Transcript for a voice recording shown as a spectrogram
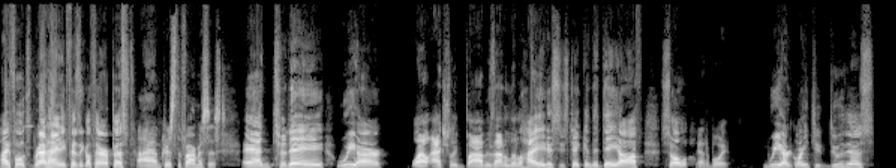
Hi, folks. Brad Heineck, physical therapist. Hi, I'm Chris, the pharmacist. And today we are, well, actually, Bob is on a little hiatus. He's taking the day off. So Attaboy. we are going to do this.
